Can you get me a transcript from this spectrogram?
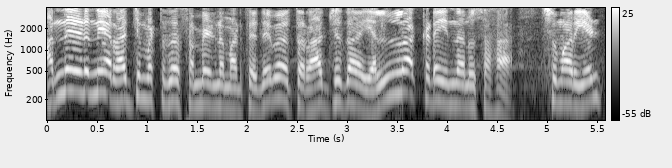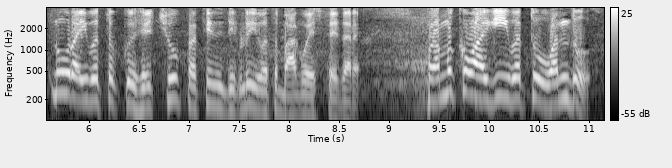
ಹನ್ನೆರಡನೇ ರಾಜ್ಯ ಮಟ್ಟದ ಸಮ್ಮೇಳನ ಮಾಡ್ತಾ ಇದ್ದೇವೆ. ಮತ್ತು ರಾಜ್ಯದ ಎಲ್ಲ ಕಡೆಯಿಂದನೂ ಸಹ ಸುಮಾರು ಎಂಟುನೂರ ಐವತ್ತಕ್ಕೂ ಹೆಚ್ಚು ಪ್ರತಿನಿಧಿಗಳು ಇವತ್ತು ಭಾಗವಹಿಸ್ತಾ ಇದ್ದಾರೆ. ಪ್ರಮುಖವಾಗಿ ಇವತ್ತು ಒಂದು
